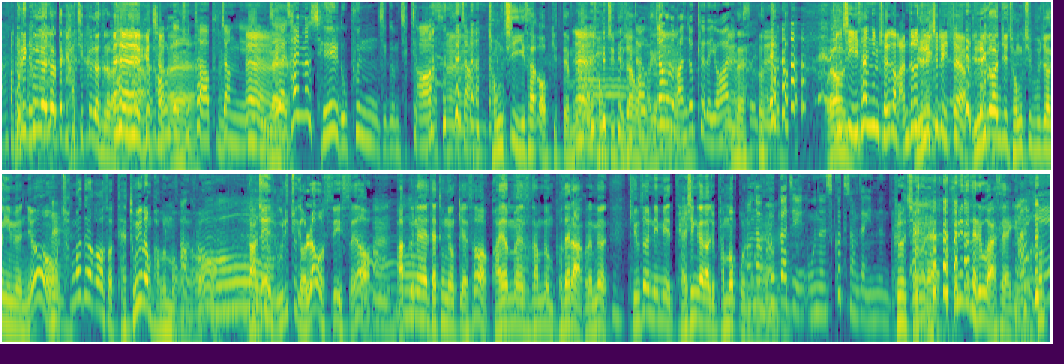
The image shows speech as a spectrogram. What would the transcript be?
우리 끌려들 때 같이 끌려 들어가요. 네, 그쵸. 아, 근데 네. 좋다 부장님. 네. 제가 네. 살면서 제일 높은 지금 직책 받았어요. 부장. 정치 이사가 없기 때문에 네. 정치 부장을 어, 하겠습니다. 부장으로 만족해야 돼. 여한이 네. 없어 이제. 어, 정치 이사님 저희가 만들어 드릴 일- 수도 있어요. 일간지 정치 부장이면요 네. 청와 대 가서 대통령이랑 밥을 먹어요. 아. 나중에 우리 쪽 연락 올 수 있어요. 박근혜 대통령께서 과연면에서도 한번 보대라 그러면 김선님이 대신 가가지고 밥 먹고 오는 어, 나 거예요. 무릎까지 오는 스커트 정장 있는데. 그렇죠. 예. 훈이도 데리고 가서 얘기. 아, 예.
